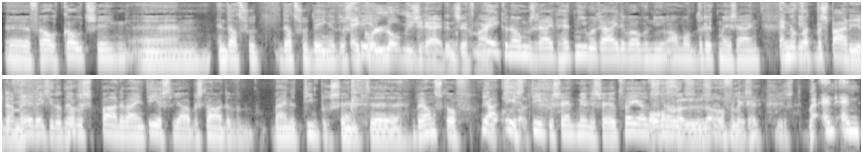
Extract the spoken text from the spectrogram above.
Uh, vooral coaching uh, en dat soort, dat soort dingen. Dus economisch rijden, zeg maar. Economisch rijden, het nieuwe rijden waar we nu allemaal druk mee zijn. En wat ja. bespaarde je daarmee? Weet je dat nog? bespaarden wij in het eerste jaar bespaarden we bijna 10% uh, brandstof. Ja, is 10% minder CO2-uitstoot. Ongelooflijk, hè? Dus, maar en, en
